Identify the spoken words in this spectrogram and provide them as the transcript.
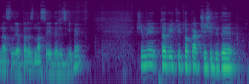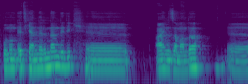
Nasıl yaparız, nasıl ederiz gibi. Şimdi tabii ki toprak çeşidi de bunun etkenlerinden dedik. Ee, aynı zamanda e,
